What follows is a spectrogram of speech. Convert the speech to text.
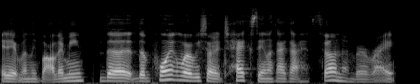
it didn't really bother me. The the point where we started texting, like I got his phone number, right?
